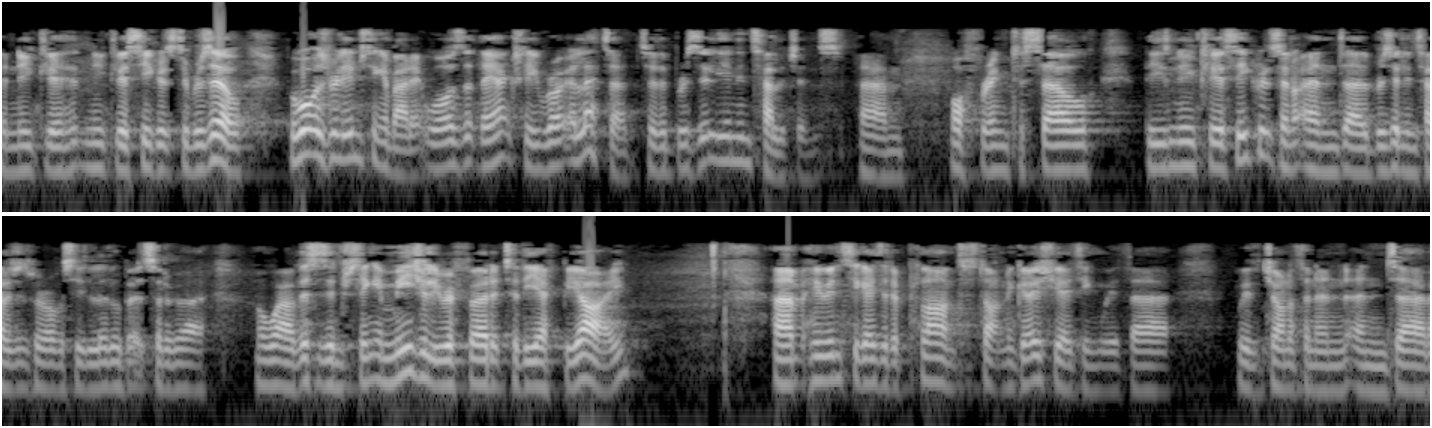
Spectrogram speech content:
the nuclear nuclear secrets to Brazil. But what was really interesting about it was that they actually wrote a letter to the Brazilian intelligence um, offering to sell these nuclear secrets, and, and uh, Brazilian intelligence were obviously a little bit sort of, a, oh wow, this is interesting. Immediately referred it to the FBI, um, who instigated a plan to start negotiating with uh, with Jonathan and and uh,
